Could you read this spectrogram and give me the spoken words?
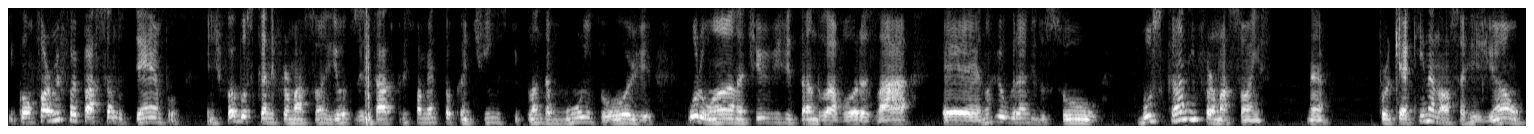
E conforme foi passando o tempo, a gente foi buscando informações de outros estados, principalmente Tocantins, que planta muito hoje, Uruana, tive visitando lavouras lá, é, no Rio Grande do Sul, buscando informações, né? Porque aqui na nossa região,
